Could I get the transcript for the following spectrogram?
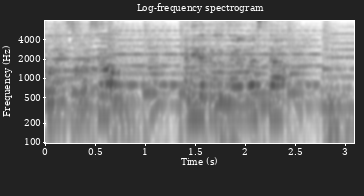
お会いしましょう。ありがとうございました。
